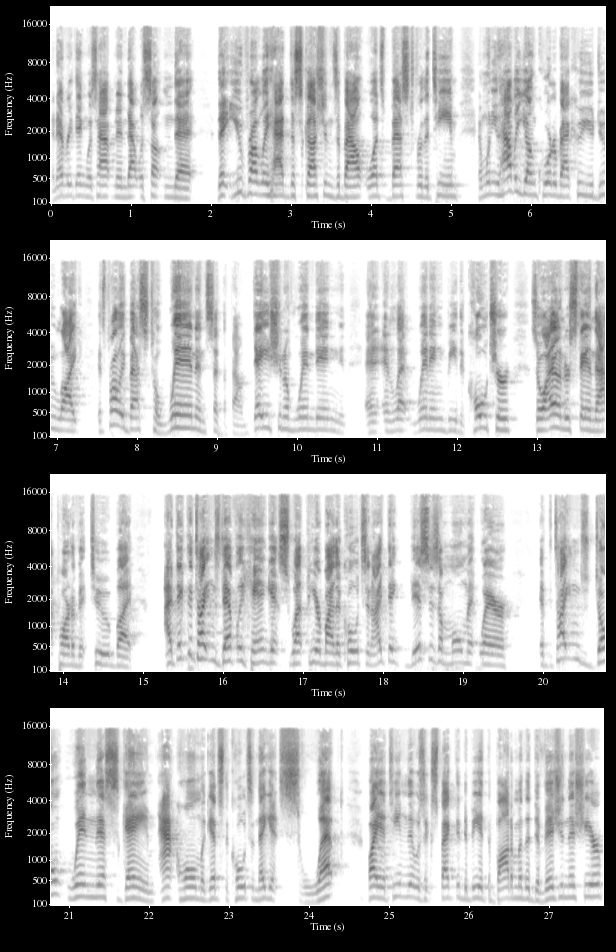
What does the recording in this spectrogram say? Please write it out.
and everything was happening, that was something that that you probably had discussions about what's best for the team. And when you have a young quarterback who you do like, it's probably best to win and set the foundation of winning and, and let winning be the culture. So I understand that part of it too. But I think the Titans definitely can get swept here by the Colts. And I think this is a moment where if the Titans don't win this game at home against the Colts and they get swept by a team that was expected to be at the bottom of the division this year,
